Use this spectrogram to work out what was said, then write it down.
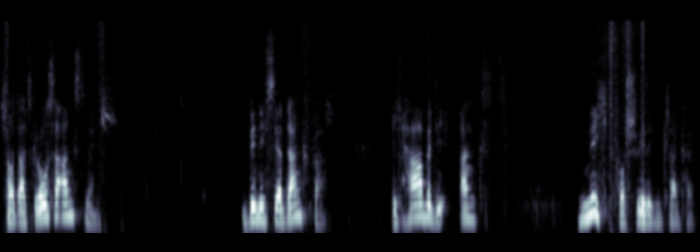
Schaut, als großer Angstmensch bin ich sehr dankbar. Ich habe die Angst nicht vor schwierigen Krankheiten.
